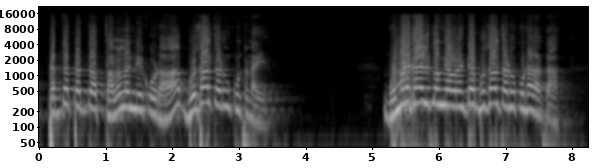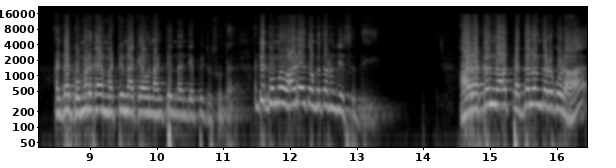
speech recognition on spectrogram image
పెద్ద పెద్ద తలలన్నీ కూడా భుజాలు తడుముకుంటున్నాయి. గుమ్మడికాయలు దొంగ ఎవరంటే భుజాలు తడుముకున్నాడంట. అంటే గుమ్మడికాయ మట్టి నాకేమన్నా అంటిందని చెప్పి చూసుకుంటా. అంటే గుమ్మ వాడే దొంగతనం చేసింది. ఆ రకంగా పెద్దలందరూ కూడా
